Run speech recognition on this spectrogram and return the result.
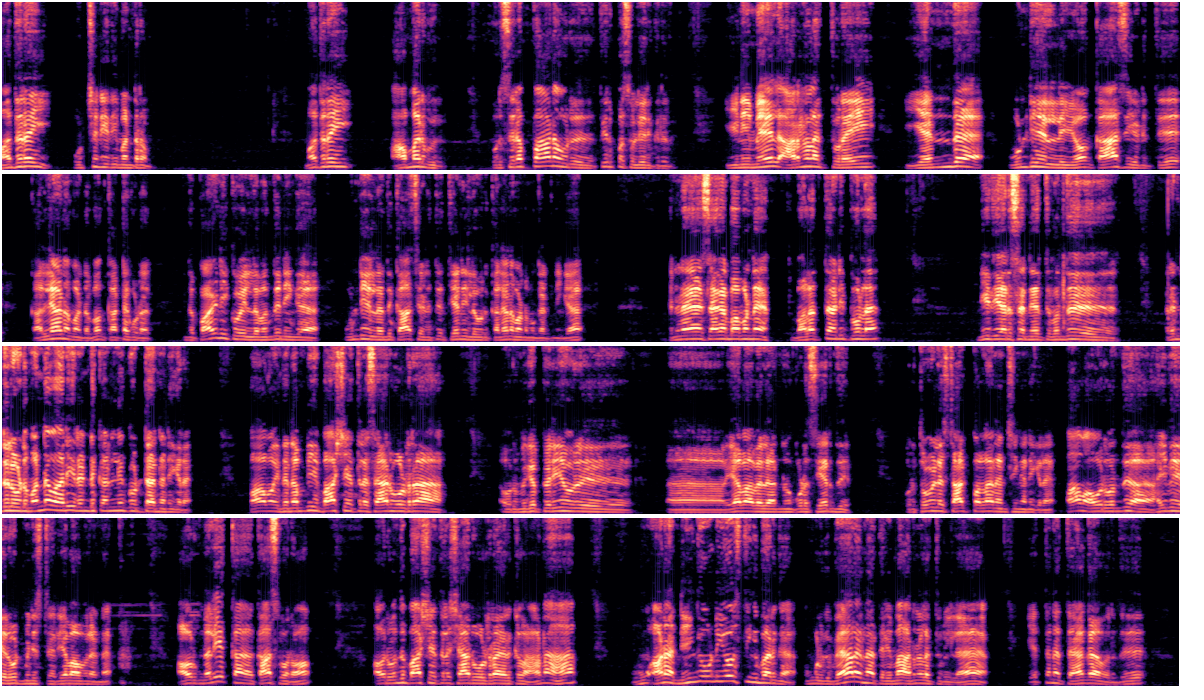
மதுரை உச்சநீதிமன்றம். மதுரை அமர்வு ஒரு சிறப்பான ஒரு தீர்ப்பை சொல்லியிருக்கிறது. இனிமேல் அறநலத்துறை எந்த உண்டியல்லையும் காசு எடுத்து கல்யாண மண்டபம் கட்டக்கூடாது. இந்த பழனி கோயிலில் வந்து நீங்கள் உண்டியல்லேருந்து காசு எடுத்து தேனியில் ஒரு கல்யாண மண்டபம் கட்டினீங்க. என்ன சேகர் பாபண்ணே பலத்த அடிப்போல நீதியரசர் நேற்று வந்து ரெண்டு லோடு மண்ணை வாரி ரெண்டு கண்ணிலையும் கொட்டான்னு நினைக்கிறேன். பாவம் இதை நம்பி பாஷ்யத்தில் சார் ஓல்றா ஒரு மிகப்பெரிய ஒரு ஏவா வேலன்னு கூட சேர்ந்து ஒரு தொழிலை ஸ்டார்ட் பண்ணலாம்னு நினச்சிங்க நினைக்கிறேன். பாவம் அவர் வந்து ஹைவே ரோட் மினிஸ்டர் ஏவா வேலன்னு அவருக்கு நிறைய கா காசு வரும். அவர் வந்து பாஷ்யத்தில் ஷேர் ஹோல்டராக இருக்கலாம். ஆனால் ஆனால் நீங்கள் ஒன்று யோசித்தீங்க பாருங்க. உங்களுக்கு வேலை என்ன தெரியுமா அறநிலைத்துறையில் எத்தனை தேங்காய் வருது?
